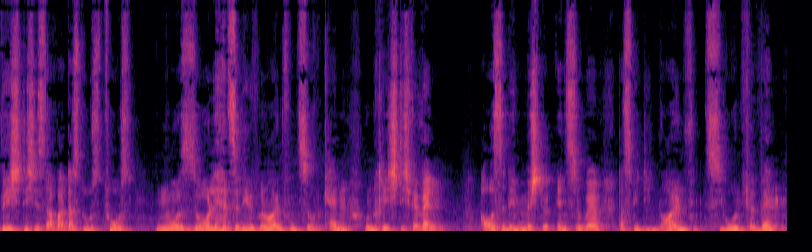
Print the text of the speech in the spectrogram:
Wichtig ist aber, dass du es tust. Nur so lernst du die neuen Funktionen kennen und richtig verwenden. Außerdem möchte Instagram, dass wir die neuen Funktionen verwenden.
